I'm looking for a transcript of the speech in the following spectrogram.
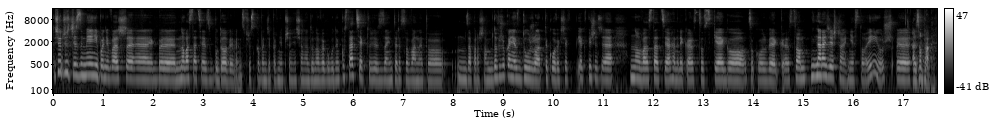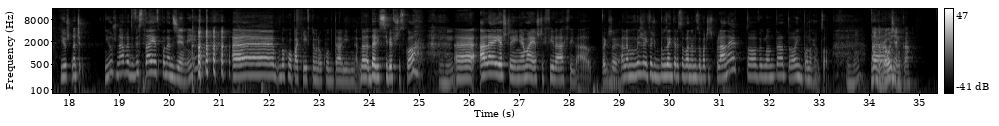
To się oczywiście zmieni, ponieważ e, jakby nowa stacja jest w budowie, więc wszystko będzie pewnie przeniesione do nowego budynku stacji. Jak ktoś jest zainteresowany, to mm, zapraszam. Do wyszukania jest dużo artykułów. Jak, się, jak wpiszecie nowa stacja Henryka Rostowskiego, cokolwiek, e, są, na razie jeszcze nie stoi, już, e, Ale są plany. już, znaczy, już nawet wystaje z ponad ziemi, e, bo chłopaki w tym roku dali, dali z siebie wszystko. Mhm. E, ale jeszcze jej nie ma, jeszcze chwila, chwila. Także, Mhm. ale jeżeli ktoś by był zainteresowany zobaczyć plany, to wygląda to imponująco. Mhm. No dobra, łazienka.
